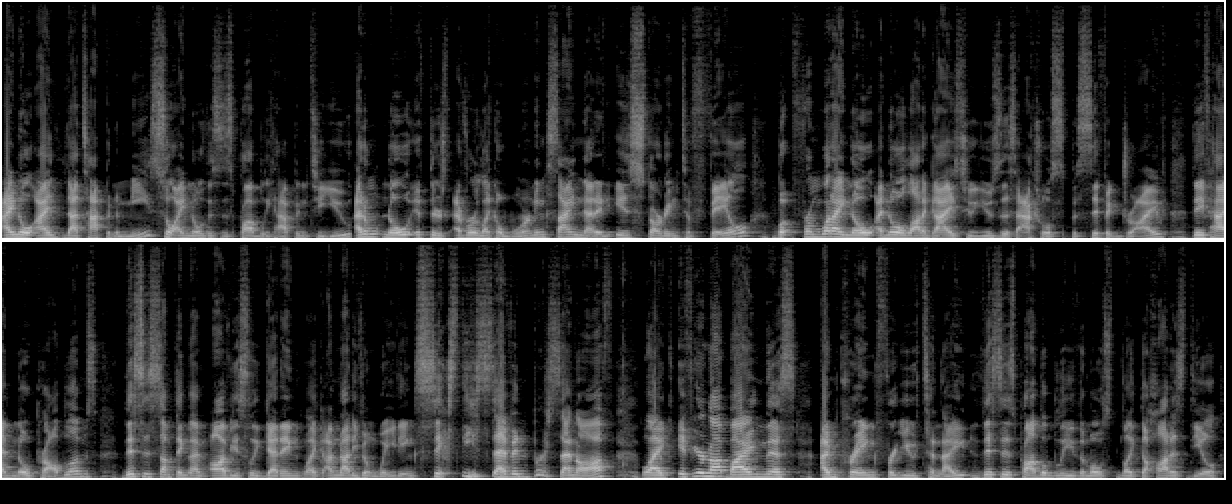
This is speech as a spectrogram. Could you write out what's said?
I know I that's happened to me, so I know this has probably happened to you. I don't know if there's ever like a warning sign that it is starting to fail, but from what I know, I know a lot of guys who use this actual specific drive, they've had no problems. This is something I'm obviously getting, like I'm not even waiting, 67% off. Like if you're not buying this, I'm praying for you tonight. This is probably the most, like the hottest deal.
